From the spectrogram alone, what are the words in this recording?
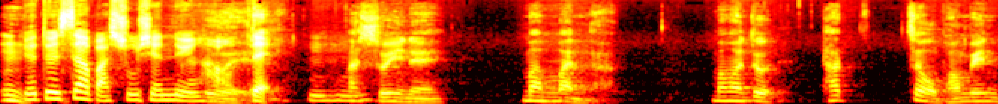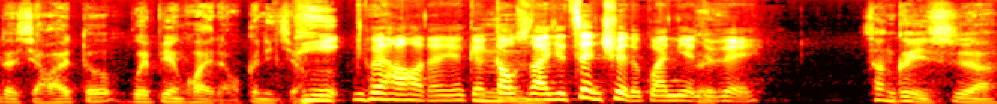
嗯，绝对是要把书先念好。对，嗯，啊，所以呢。慢慢的，慢慢都他在我旁边的小孩都不会变坏的，我跟你讲。你你会好好的跟告诉他一些正确的观念，嗯、对不对？唱歌也是啊，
